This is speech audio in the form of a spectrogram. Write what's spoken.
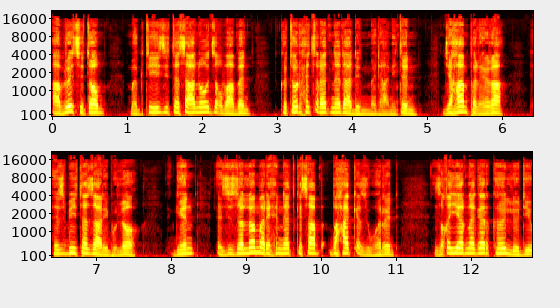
ኣብ ርእሲቶም መግትኢ ዝተሳእኖ ዝቕባበን ክቱር ሕጽረት ነዳድን መድሃኒትን ጃሃን ፐሬራ ህዝቢ ተዛሪቡ ኣሎ ግን እዚ ዘሎ መሪሕነት ክሳብ ብሓቂ ዝወርድ ዝቕየር ነገር ክህሉ ድዩ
